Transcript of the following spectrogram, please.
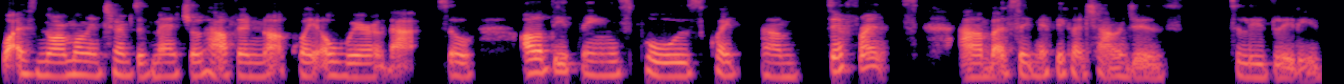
what is normal in terms of menstrual health, they're not quite aware of that. So all of these things pose quite um, different um, but significant challenges to these ladies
